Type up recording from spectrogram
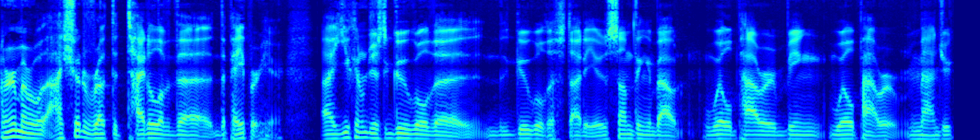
I remember I should have wrote the title of the the paper here. Uh, you can just Google the, the, Google the study. It was something about willpower being willpower magic.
